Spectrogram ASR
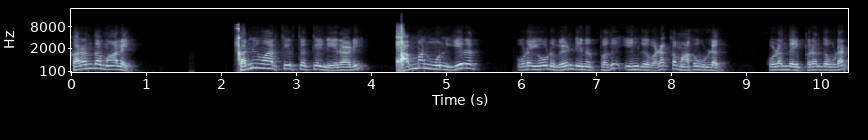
கரந்த மாலை கன்னிமார் தீர்த்தத்தில் நீராடி அம்மன் முன் ஈர உடையோடு வேண்டி நிற்பது இங்கு வழக்கமாக உள்ளது. குழந்தை பிறந்தவுடன்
